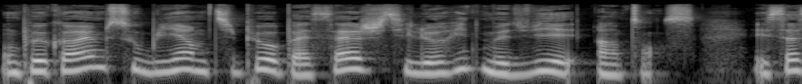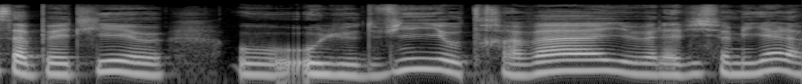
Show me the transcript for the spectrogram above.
on peut quand même s'oublier un petit peu au passage si le rythme de vie est intense. Et ça, ça peut être lié euh, au, lieu de vie, au travail, à la vie familiale, à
